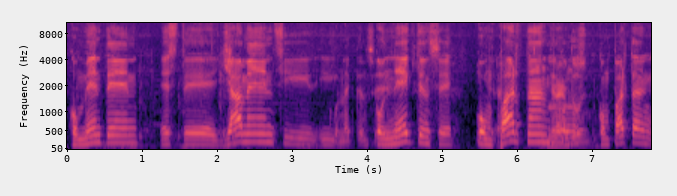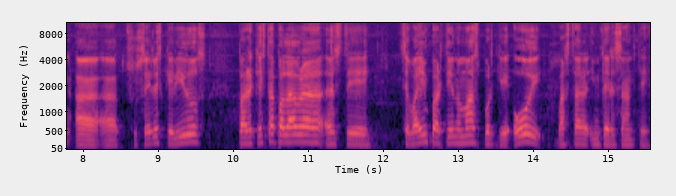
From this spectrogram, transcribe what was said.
Comenten, este, llamen, si, y conéctense, compartan, compartan a, sus seres queridos para que esta palabra este, se vaya impartiendo más porque hoy va a estar interesante.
